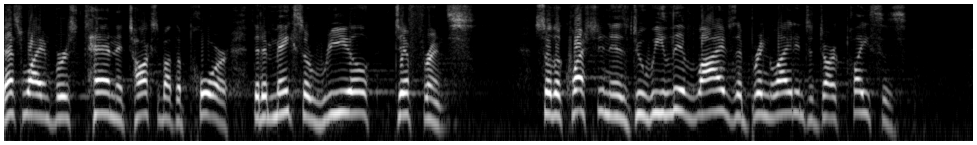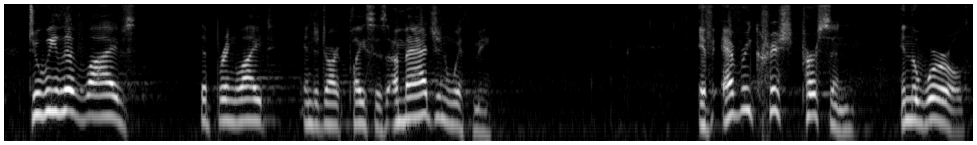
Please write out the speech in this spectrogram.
That's why in verse 10 it talks about the poor, that it makes a real difference. So the question is do we live lives that bring light into dark places? Do we live lives that bring light into dark places? Imagine with me if every Christ person in the world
